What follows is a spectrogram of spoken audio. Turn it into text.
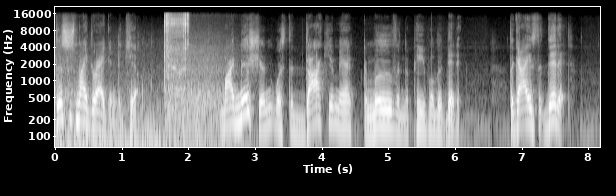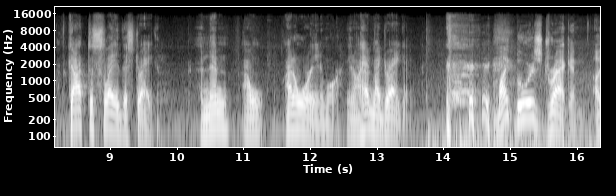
This is my dragon to kill. My mission was to document the move and the people that did it. The guys that did it. I've got to slay this dragon. And then I, I don't worry anymore. You know, I had my dragon. Mike Boer's dragon, a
